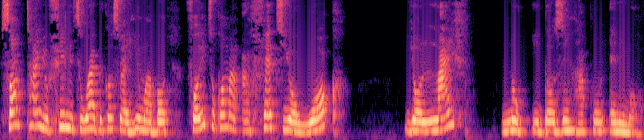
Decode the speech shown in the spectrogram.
Sometimes you feel it why because you are human, but for it to come and affect your work, your life, no, it doesn't happen anymore.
